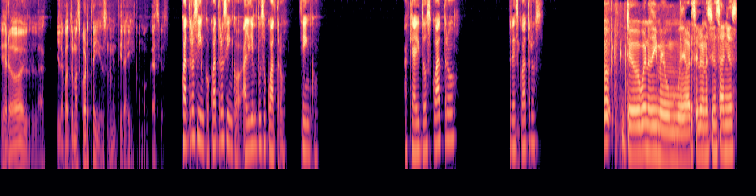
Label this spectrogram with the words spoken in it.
pero la, y la 4 es más corta y es una mentira ahí como gaseosa. 4 5, 4 5. Alguien puso 4, 5. Aquí hay 2 4, 3 4. Yo, bueno, dime, me mudé a Barcelona hace unos años.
